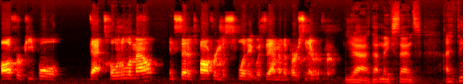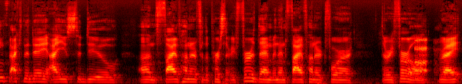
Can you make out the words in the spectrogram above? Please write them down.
offer people that total amount instead of offering to split it with them and the person they refer. Yeah, that makes sense. I think back in the day, I used to do um, 500 for the person that referred them, and then 500 for the referral, right?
